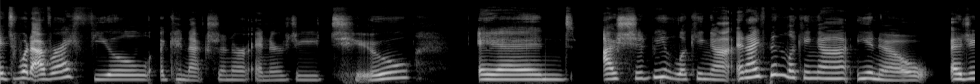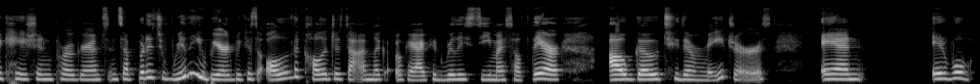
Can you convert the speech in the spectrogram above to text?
it's whatever I feel a connection or energy to, and I should be looking at and I've been looking at, you know, education programs and stuff, but it's really weird because all of the colleges that I'm like, "Okay, I could really see myself there," I'll go to their majors, and it will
